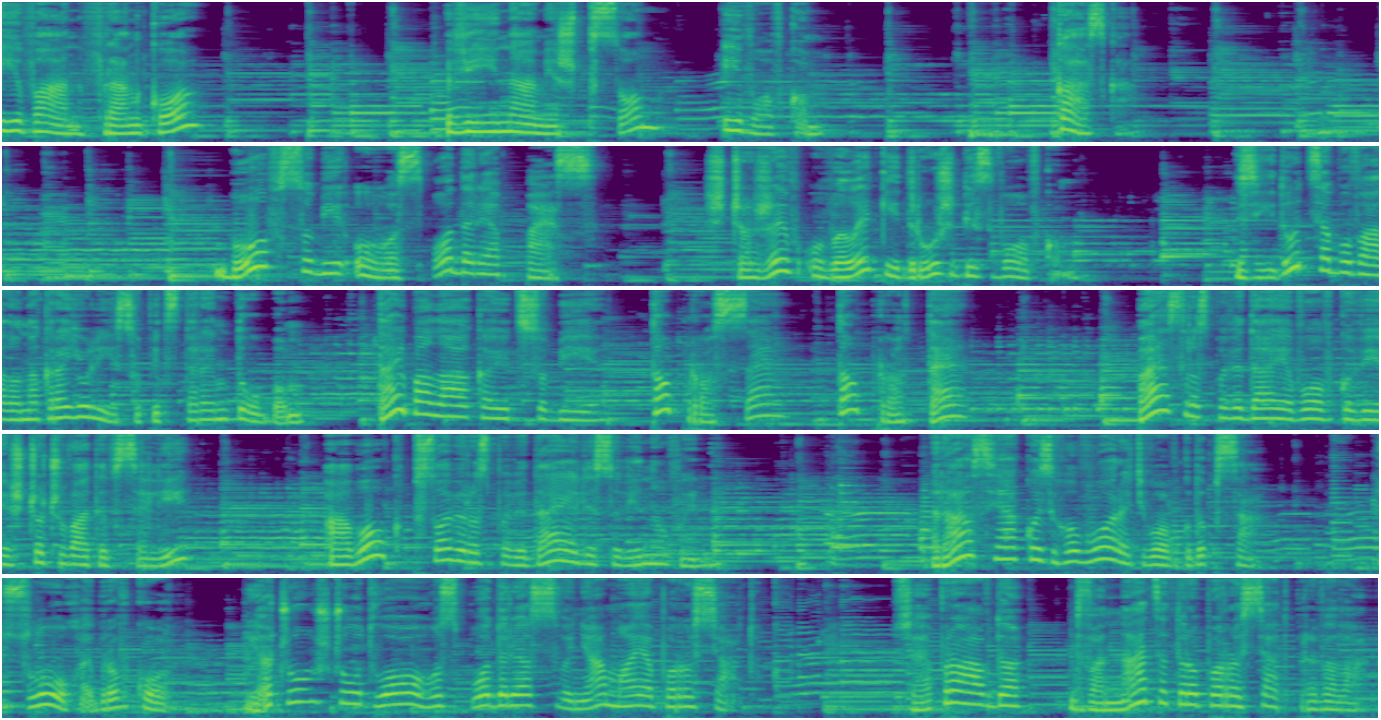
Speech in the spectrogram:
Іван Франко Війна між псом і вовком. Казка. Був собі у господаря пес, що жив у великій дружбі з вовком. Зійдуться, бувало, на краю лісу під старим дубом, та й балакають собі то про се, то про те. Пес розповідає вовкові, що чувати в селі, а вовк псові розповідає лісові новини. Раз якось говорить вовк до пса. Слухай, Бровко, я чув, що у твого господаря свиня має поросяток. Це правда, дванадцятеро поросят привела.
